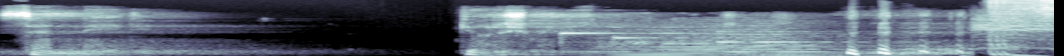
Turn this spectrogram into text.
sen neydin? Görüşmek üzere.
